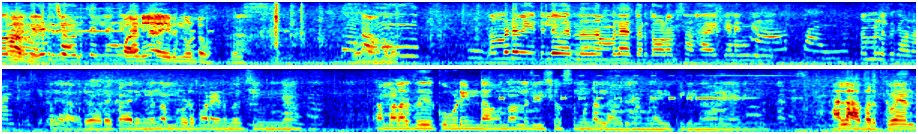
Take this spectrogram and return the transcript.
ഒന്നും മേടിച്ചു കൊടുത്തില്ലെങ്കിൽ പണിയായിരുന്നു കേട്ടോ guys. നമ്മുടെ വീട്ടിൽ വരുന്നത് നമ്മളെ എത്രത്തോളം സഹായിക്കണമെങ്കിൽ നമ്മളിത് കാണാണ്ടിരിക്കും അല്ല അവർ ഓരോ കാര്യങ്ങൾ നമ്മളോട് പറയണെന്ന് വെച്ച് കഴിഞ്ഞാ നമ്മളത് കൂടെ ഉണ്ടാവും എന്നുള്ളൊരു വിശ്വാസം കൊണ്ടല്ല അവർ നമ്മളെ ഏൽപ്പിക്കുന്ന ഓരോ കാര്യങ്ങൾ അല്ല അവർക്ക് വേണ്ട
